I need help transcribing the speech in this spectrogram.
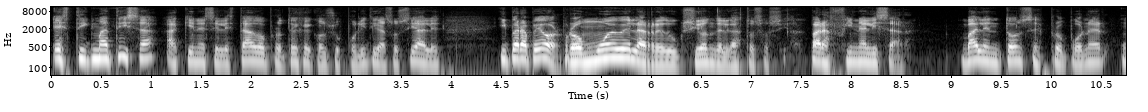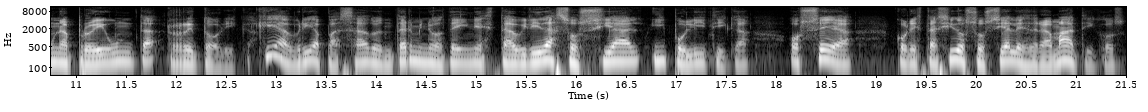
estigmatiza a quienes el Estado protege con sus políticas sociales y para peor, promueve la reducción del gasto social. Para finalizar, vale entonces proponer una pregunta retórica. ¿Qué habría pasado en términos de inestabilidad social y política, o sea, con estallidos sociales dramáticos,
